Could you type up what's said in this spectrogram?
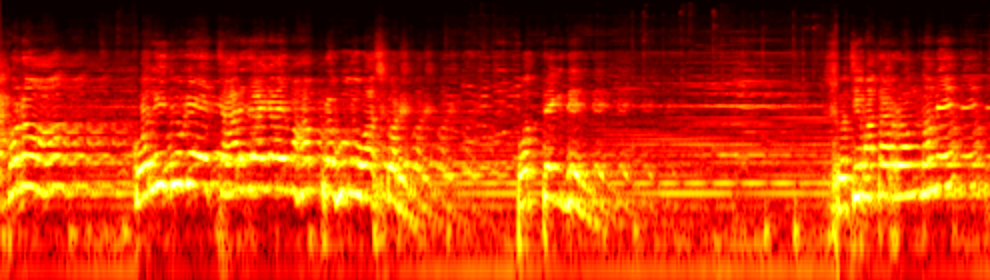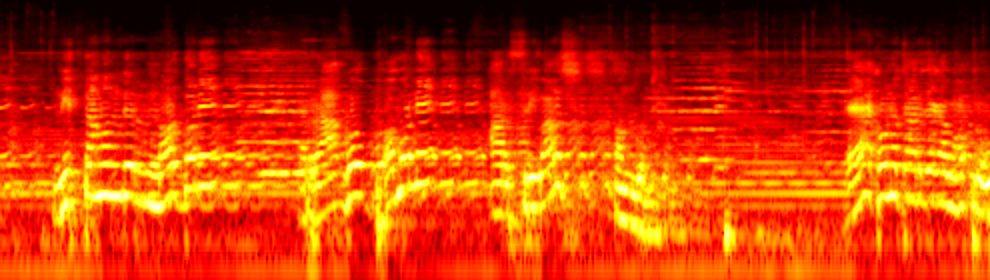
এখনও কলিযুগে চার জায়গায় মহাপ্রভু বাস করেন প্রত্যেক দিন। সচিমাতার রন্ধনে, নিত্যানন্দের নর্দনে, রাঘব ভবনে আর শ্রীবাস অঙ্গনে এখনও চার জায়গা মহাপ্রভু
